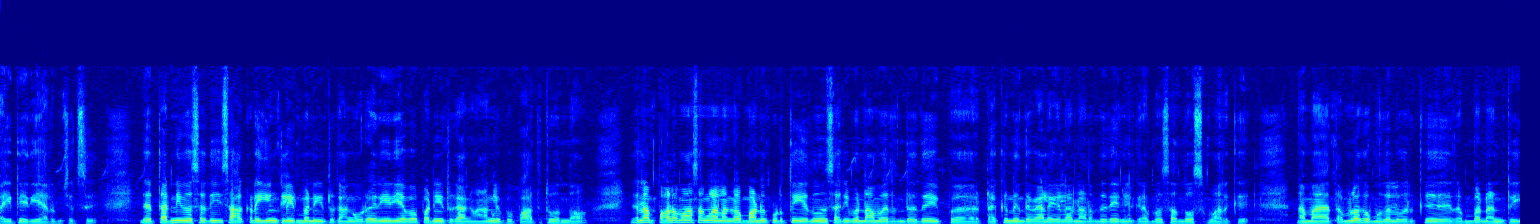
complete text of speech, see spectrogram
லைட் எரிய ஆரம்பிச்சிருச்சு. இந்த தண்ணி வசதி சாக்கடையும் க்ளீன் பண்ணிகிட்டு இருக்காங்க ஒரு ஒரு ஏரியாவாக பண்ணிகிட்டு இருக்காங்க நாங்களும் இப்போ பார்த்துட்டு வந்தோம். இதெல்லாம் பல மாதங்களாக நாங்கள் மனு கொடுத்து எதுவும் சரி பண்ணாமல் இருந்தது. இப்போ டக்குன்னு இந்த வேலைகள்லாம் நடந்தது. எங்களுக்கு ரொம்ப சந்தோஷமாக இருக்குது நம்ம தமிழக முதல்வருக்கு ரொம்ப நன்றி.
